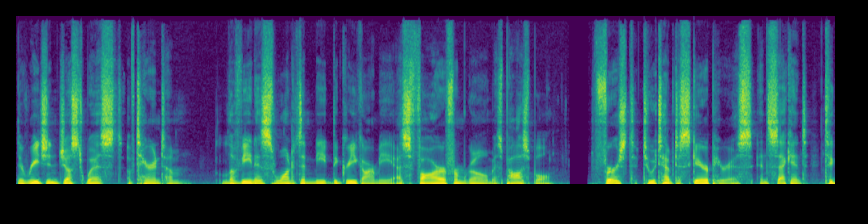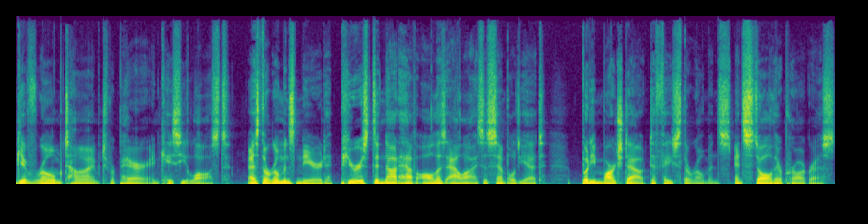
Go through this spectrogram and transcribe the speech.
the region just west of Tarentum. Laevinus wanted to meet the Greek army as far from Rome as possible. First, to attempt to scare Pyrrhus, and second, to give Rome time to prepare in case he lost. As the Romans neared, Pyrrhus did not have all his allies assembled yet, but he marched out to face the Romans and stall their progress.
